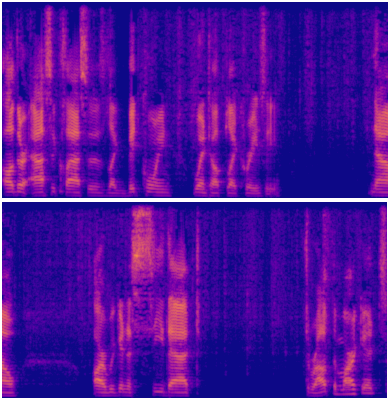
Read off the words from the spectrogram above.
other asset classes like Bitcoin went up like crazy. Now, are we going to see that throughout the market,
